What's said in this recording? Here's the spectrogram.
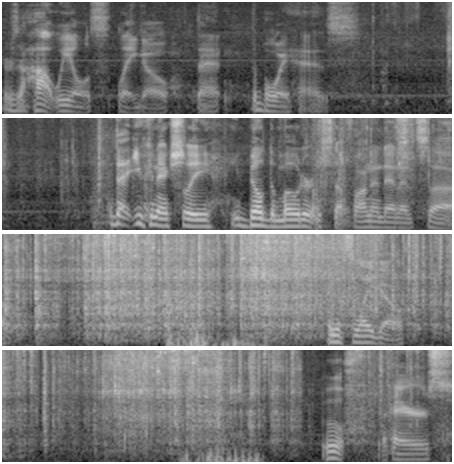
there's a Hot Wheels Lego that the boy has that you can actually you build the motor and stuff on it, and it's uh, and it's Lego. Oof, the hairs.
